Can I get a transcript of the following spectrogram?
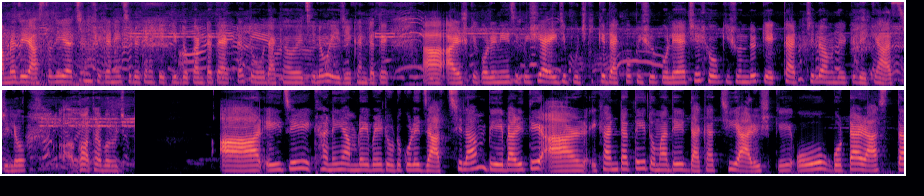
আমরা যে রাস্তা দিয়ে যাচ্ছিলাম সেখানেই ছিল এখানে কেকের দোকানটাতে একটা। তো দেখা হয়েছিল এই যেখানটাতে আয়েশকে কোলে নিয়েছে পিসি। আর এই যে পুচকিকে দেখো পিসুর কোলে আছে। ও কি সুন্দর কেক কাটছিল আমাদেরকে দেখে হাসছিল। আহ, কথা বলছিল। আর এই যে এখানেই আমরা এবারে টোটো করে যাচ্ছিলাম বিয়ে বাড়িতে আর এখানটাতে তোমাদের দেখাচ্ছি আরিশকে। ও গোটা রাস্তা,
